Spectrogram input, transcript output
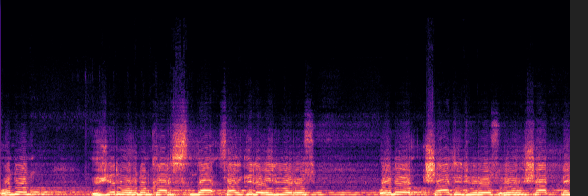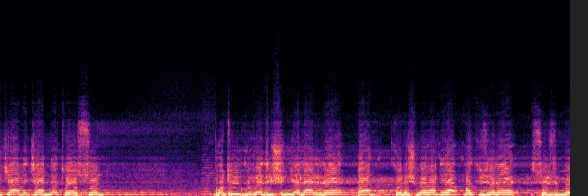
onun yüce ruhunun karşısında saygıyla eğiliyoruz. Onu şad ediyoruz. Ruhu şad, mekanı cennet olsun. Bu duygu ve düşüncelerle ben konuşmalarını yapmak üzere sözümü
